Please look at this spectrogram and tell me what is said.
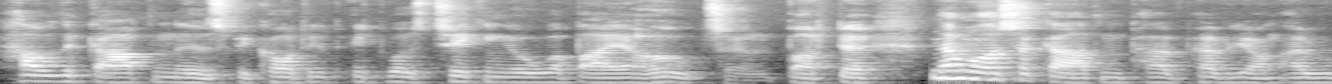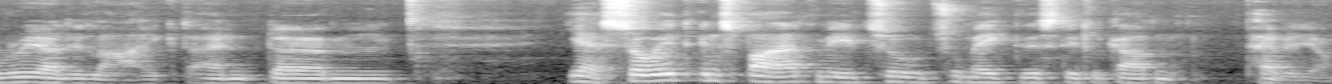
how the garden is because it, it was taken over by a hotel. But uh, there mm. was a garden pavilion I really liked, and um, yeah, so it inspired me to to make this little garden pavilion.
